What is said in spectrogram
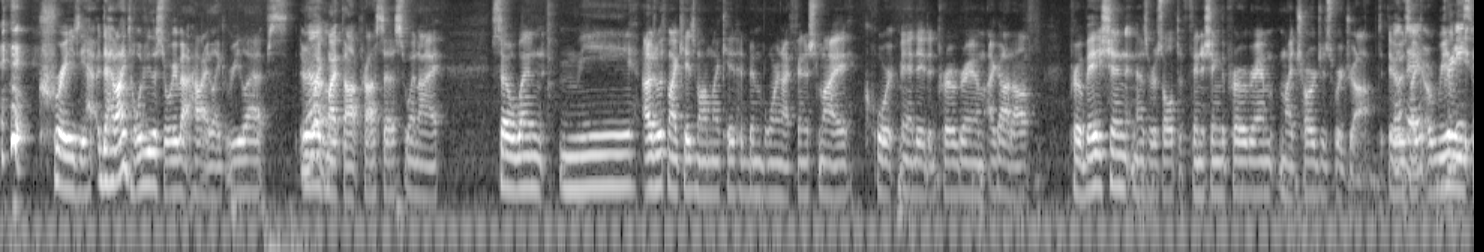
crazy. Have I told you the story about how I like relapse or No. like my thought process when I so when me I was with my kid's mom, my kid had been born, I finished my court mandated program. I got off probation and as a result of finishing the program, my charges were dropped. It was like a really it,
